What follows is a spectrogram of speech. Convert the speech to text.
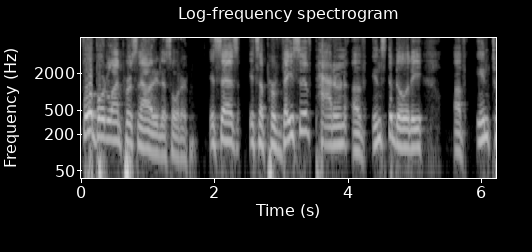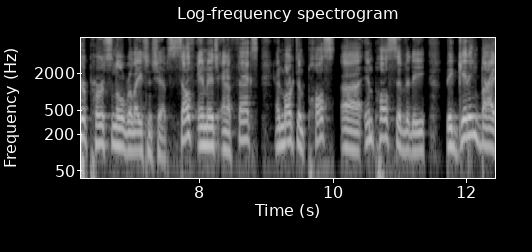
for borderline personality disorder, it says it's a pervasive pattern of instability of interpersonal relationships, self-image and affects, and marked impulse, uh, impulsivity beginning by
